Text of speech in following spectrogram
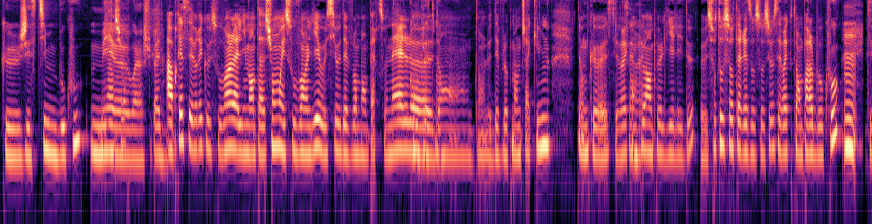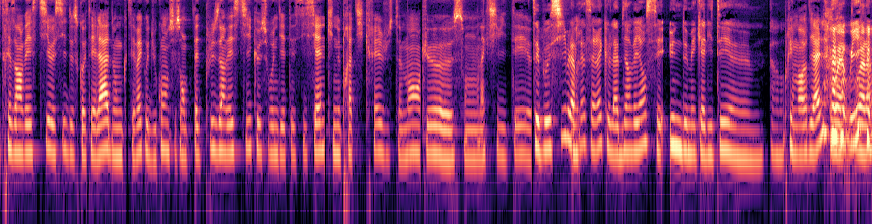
que j'estime beaucoup. Mais euh, voilà, je suis pas. Après, c'est vrai que souvent l'alimentation est souvent liée aussi au développement personnel, euh, dans, dans, le développement de chacune. Donc euh, c'est vrai qu'on peut un peu lier les deux. surtout sur tes réseaux sociaux, c'est vrai que tu en parles beaucoup. Mm. Tu es très investi aussi de ce côté-là. Donc c'est vrai que du coup, on se sent peut-être plus investi que sur une diététicienne qui ne pratiquerait justement que son activité. C'est possible. Après, c'est vrai que la bienveillance, c'est une de mes qualités primordiales. oui. Voilà.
